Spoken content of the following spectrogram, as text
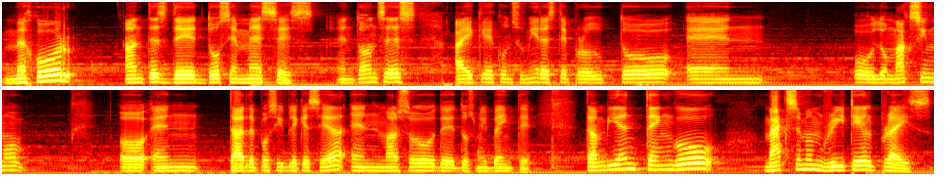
mejor antes de 12 meses. Entonces hay que consumir este producto en o lo máximo o en tarde posible que sea en marzo de 2020. También tengo maximum retail price.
